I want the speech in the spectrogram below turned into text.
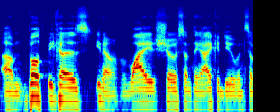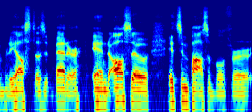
um, both because you know why show something i could do when somebody else does it better and also it's impossible for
